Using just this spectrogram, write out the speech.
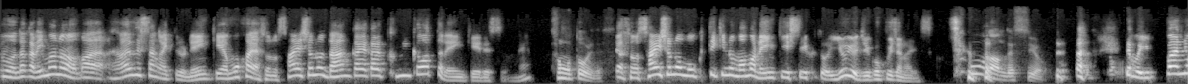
でも、だから今の、まあ、原口さんが言ってる連携は、もはやその最初の段階から組み替わった連携ですよね。その通りです。いやその最初の目的のまま連携していくと、いよいよ地獄じゃないですか。そうなんですよ。でも一般に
